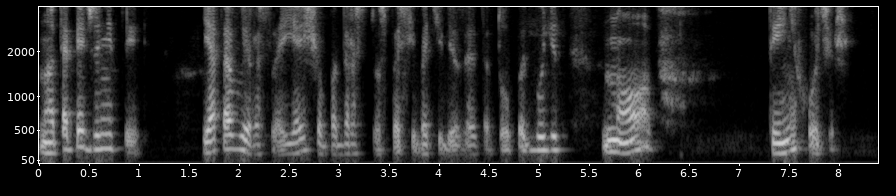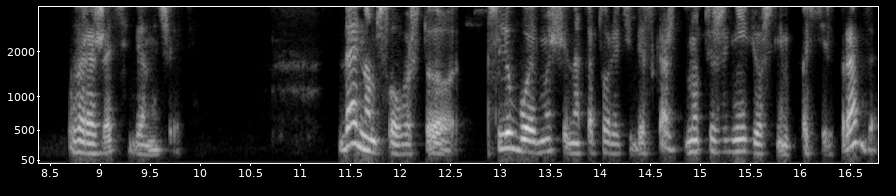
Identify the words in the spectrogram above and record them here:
Но это опять же не ты. Я-то выросла, я еще подрасту. Спасибо тебе за этот опыт будет. Но ты не хочешь выражать себя начать. Дай нам слово, что с любой мужчина, который тебе скажет, ну ты же не идешь с ним в постель, правда?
